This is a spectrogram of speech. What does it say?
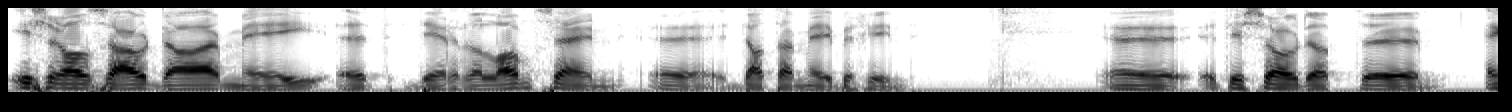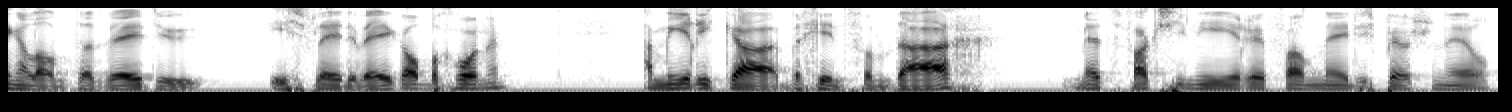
Israël zou daarmee het derde land zijn uh, dat daarmee begint. het is zo dat Engeland, dat weet u, is verleden week al begonnen. Amerika begint vandaag met vaccineren van medisch personeel.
